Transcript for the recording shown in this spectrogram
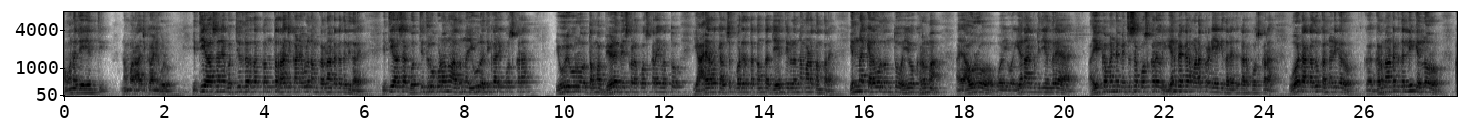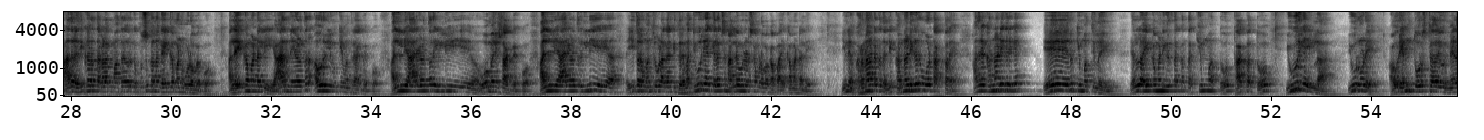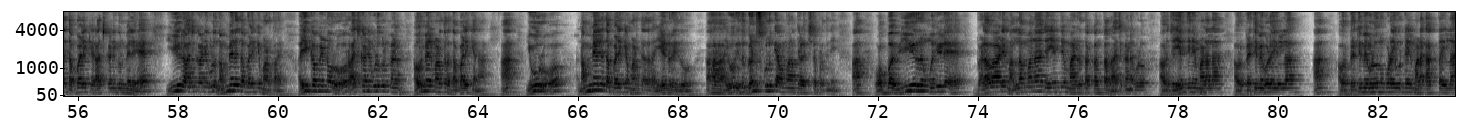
ಅವನ ಜಯಂತಿ, ನಮ್ಮ ರಾಜಕಾರಣಿಗಳು. ಇತಿಹಾಸನೇ ಗೊತ್ತಿಲ್ದಿರತಕ್ಕಂಥ ರಾಜಕಾರಣಿಗಳು ನಮ್ಮ ಕರ್ನಾಟಕದಲ್ಲಿದ್ದಾರೆ. ಇತಿಹಾಸ ಗೊತ್ತಿದ್ರೂ ಕೂಡ ಅದನ್ನು ಇವರು ಅಧಿಕಾರಿಗೋಸ್ಕರ, ಇವರು ಇವರು ತಮ್ಮ ಬೇಳೆ ಬೇಯಿಸ್ಕೊಳ್ಳೋಕ್ಕೋಸ್ಕರ ಇವತ್ತು ಯಾರ್ಯಾರೋ ಕೆಲಸಕ್ಕೆ ಬರೆದಿರ್ತಕ್ಕಂಥ ಜಯಂತಿಗಳನ್ನು ಮಾಡ್ಕೊತಾರೆ. ಇನ್ನು ಕೆಲವ್ರದಂತೂ, ಅಯ್ಯೋ ಕರ್ಮ, ಅವರು ಇವಾಗ ಏನಾಗ್ಬಿಟ್ಟಿದೆ ಅಂದರೆ ಹೈಕಮಾಂಡ್ ಮೆಚ್ಚಿಸೋಕ್ಕೋಸ್ಕರ ಇವ್ರು ಏನು ಬೇಕಾದ್ರೂ ಮಾಡೋಕ್ಕೆ ರೆಡಿಯಾಗಿದ್ದಾರೆ ಅಧಿಕಾರಕ್ಕೋಸ್ಕರ. ಓಟ್ ಹಾಕೋದು ಕನ್ನಡಿಗರು ಕರ್ನಾಟಕದಲ್ಲಿ ಗೆಲ್ಲೋರು. ಆದರೆ ಅಧಿಕಾರ ತಗೊಳಕ್ಕೆ ಮಾತ್ರ ಇವ್ರಿಗೆ ಪುಸುಕನಂಗೆ ಹೈಕಮಾಂಡ್ ಓಡೋಬೇಕು ಅಲ್ಲಿ ಹೈಕಮಾಂಡಲ್ಲಿ ಯಾರನ್ನ ಹೇಳ್ತಾರೋ ಅವ್ರು ಇಲ್ಲಿ ಮುಖ್ಯಮಂತ್ರಿ ಆಗಬೇಕು. ಅಲ್ಲಿ ಯಾರು ಹೇಳ್ತಾರೋ ಇಲ್ಲಿ ಹೋಮ್ ಮಿನಿಸ್ಟರ್ ಆಗಬೇಕು. ಅಲ್ಲಿ ಯಾರು ಹೇಳ್ತಾರೋ ಇಲ್ಲಿ ಈ ಥರ ಮಂತ್ರಿಗಳು ಆಗಂಗಿದ್ದಾರೆ. ಮತ್ತು ಇವ್ರು ಯಾಕೆ ಎಲೆಕ್ಷನ್ ಅಲ್ಲೇ ಹೋಗಿ ನಡೆಸ್ಕೊಂಡ್ಬಿಡ್ಬೇಕಪ್ಪ ಹೈಕಮಾಂಡಲ್ಲಿ? ಇಲ್ಲಿ ಕರ್ನಾಟಕದಲ್ಲಿ ಕನ್ನಡಿಗರು ಓಟ್ ಹಾಕ್ತಾರೆ. ಆದರೆ ಕನ್ನಡಿಗರಿಗೆ ಏನು ಕಿಮ್ಮತ್ತಿಲ್ಲ ಇಲ್ಲಿ. ಎಲ್ಲ ಹೈಕಮಾಂಡಿಗೆ ಇರ್ತಕ್ಕಂಥ ಕಿಮ್ಮತ್ತು, ತಾಕತ್ತು ಇವರಿಗೆ ಇಲ್ಲ. ಇವ್ರು ನೋಡಿ, ಅವ್ರು ಹೆಂಗೆ ತೋರಿಸ್ತಾ ಇದ್ದಾರೆ ಇವ್ರ ಮೇಲೆ ದಬ್ಬಾಳಿಕೆ, ರಾಜಕಾರಣಿಗಳ ಮೇಲೆ. ಈ ರಾಜಕಾರಣಿಗಳು ನಮ್ಮ ಮೇಲೆ ದಬ್ಬಾಳಿಕೆ ಮಾಡ್ತಾರೆ. ಹೈಕಮಾಂಡ್ನವರು ರಾಜಕಾರಣಿಗಳು ಮೇ ಅವ್ರ ಮೇಲೆ ಮಾಡ್ತಾರೆ ದಬ್ಬಾಳಿಕೆನ. ಆ, ಇವರು ನಮ್ಮ ಮೇಲೆ ದಬ್ಬಾಳಿಕೆ ಮಾಡ್ತಾ ಇದ್ದಾರೆ ಏನ್ರಿ ಇದು? ಆಹಾ ಇವ್ರು ಇದು ಗಂಡು ಅವಮಾನ ಅಂತ ಹೇಳಕ್ಕೆ ಇಷ್ಟಪಡ್ತೀನಿ. ಆ, ಒಬ್ಬ ವೀರ ಮಹಿಳೆ ಬೆಳವಾಡಿ ಮಲ್ಲಮ್ಮನ ಜಯಂತಿ ಮಾಡಿರ್ತಕ್ಕಂಥ ರಾಜಕಾರಣಿಗಳು, ಅವ್ರ ಜಯಂತಿನೇ ಮಾಡಲ್ಲ, ಅವ್ರ ಪ್ರತಿಮೆಗಳೇ ಇಲ್ಲ, ಆ, ಅವ್ರ ಪ್ರತಿಮೆಗಳೂ ಕೂಡ ಇವ್ರ ಕೈಲಿ ಮಾಡೋಕ್ಕಾಗ್ತಾ ಇಲ್ಲ.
